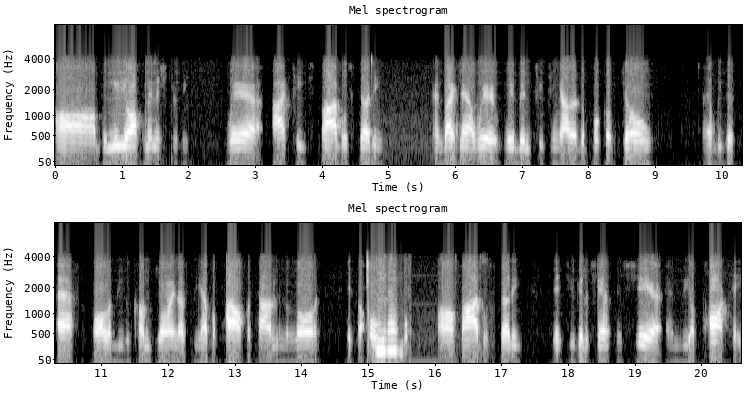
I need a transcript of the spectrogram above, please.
uh, the New York ministry where I teach Bible study and right now we're we've been teaching out of the book of Job and we just ask all of you to come join us. We have a powerful time in the Lord. It's an open Amen. uh, Bible study that you get a chance to share and be a partaker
